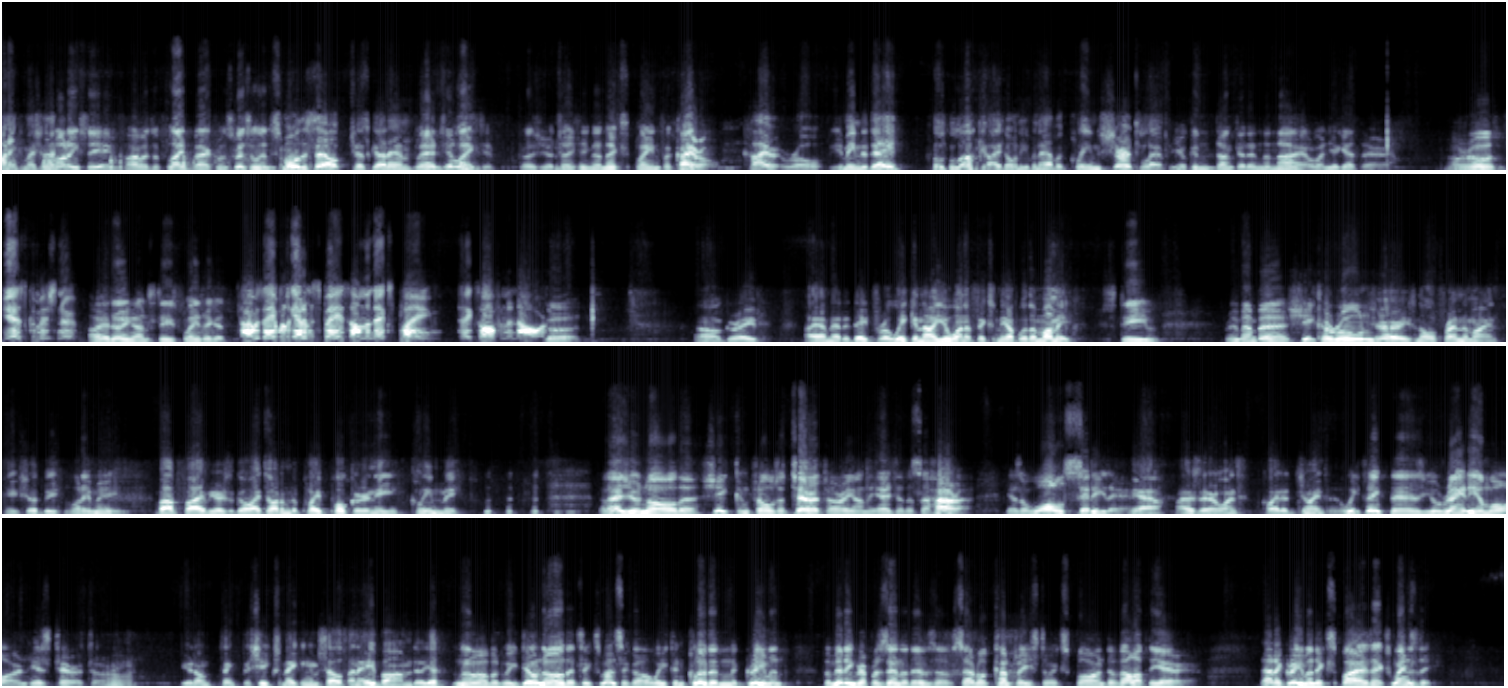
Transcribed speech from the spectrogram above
Morning, Commissioner. Morning, Steve. How was the flight back from Switzerland? Smooth as silk. Just got in. Glad you liked it, because you're taking the next plane for Cairo. Cairo? You mean today? Look, I don't even have a clean shirt left. You can dunk it in the Nile when you get there. Oh, Rose, Yes, Commissioner. how are you doing on Steve's plane ticket? I was able to get him space on the next plane. Takes off in an hour. Good. Oh, great. I haven't had a date for a week, and now you want to fix me up with a mummy. Steve, remember Sheik Haroon? Sure, he's an old friend of mine. He should be. What do you mean? About five years ago, I taught him to play poker, and he cleaned me. Well, as you know, the Sheik controls a territory on the edge of the Sahara. He has a walled city there. Yeah, I was there once. Quite a joint. Uh, We think there's uranium ore in his territory. Oh. You don't think the Sheik's making himself an A-bomb, do you? No, but we do know that six months ago we concluded an agreement permitting representatives of several countries to explore and develop the area. That agreement expires next Wednesday,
